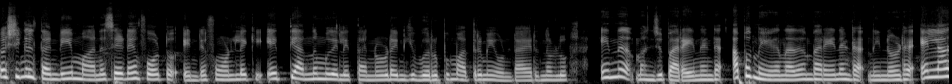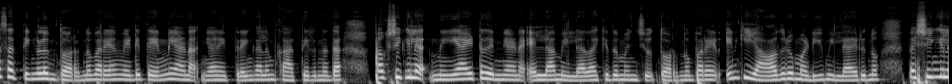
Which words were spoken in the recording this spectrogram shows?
പക്ഷെങ്കിൽ തന്റെയും മാനസയുടെയും ഫോട്ടോ എന്റെ ഫോണിലേക്ക് എത്തി അന്ന് മുതലേ തന്നോട് എനിക്ക് വെറുപ്പ് മാത്രമേ ഉണ്ടായിരുന്നുള്ളൂ എന്ന് മഞ്ജു പറയുന്നുണ്ട്. അപ്പോൾ മേഘനാഥൻ പറയുന്നുണ്ട്. നിന്നോട് എല്ലാ സത്യങ്ങളും തുറന്നു പറയാൻ വേണ്ടി തന്നെയാണ് ഞാൻ ഇത്രയും കാലം കാത്തിരുന്നത്. പക്ഷെങ്കിൽ നീയായിട്ട് തന്നെയാണ് എല്ലാം ഇല്ലാതാക്കിയത് മഞ്ജു. തുറന്നു പറയാൻ എനിക്ക് യാതൊരു മടിയും ഇല്ലായിരുന്നു. പക്ഷെങ്കിൽ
